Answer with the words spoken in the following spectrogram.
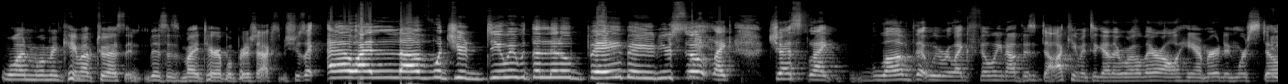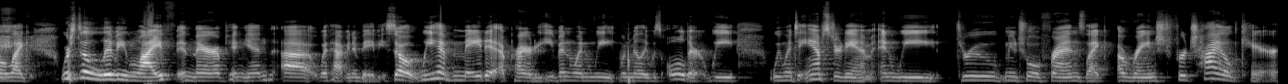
one woman came up to us and this is my terrible British accent. She was like, Oh, I love what you're doing with the little baby and you're so like just like loved that we were like filling out this document together while they're all hammered and we're still like we're still living life in their opinion uh, with having a baby. So we have made it a priority. Even when we when Millie was older, we we went to Amsterdam and we through mutual friends like arranged for childcare.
